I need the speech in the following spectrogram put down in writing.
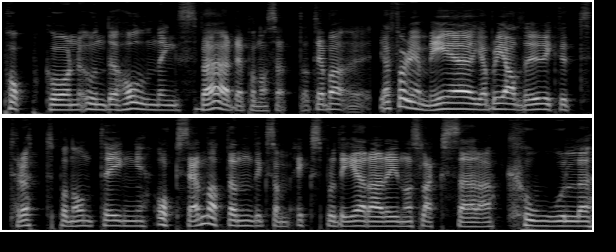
popcorn underhållningsvärde på något sätt. Att jag bara, jag följer med, jag blir aldrig riktigt trött på någonting. Och sen att den liksom exploderar i någon slags här här cool, eh,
